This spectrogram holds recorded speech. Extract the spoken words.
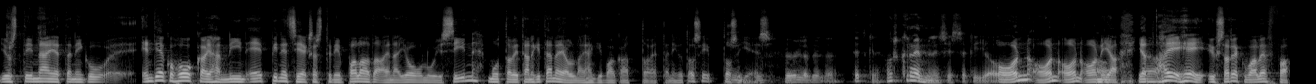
justiin näin että niinku, en tiedä, kun Hawkeye ihan niin eeppinen, että niin palata aina jouluisin, mutta oli ainakin tänä jouluna ihan kiva katsoa, että niinku tosi, tosi Mm. jees. Kyllä, kyllä. Hetkinen, onko Gremlinsissäkin joulu? On, on, on, on. Oh, ja, ja joo. hei, hei, yksi sarjakuvaleffa, uh,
